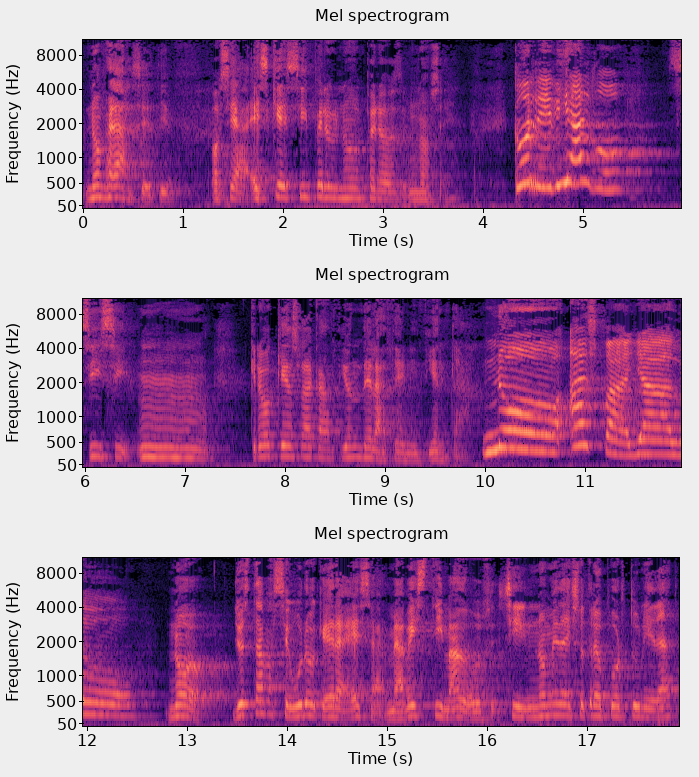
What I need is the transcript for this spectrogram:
No me la sé, tío. O sea, es que sí, pero no, pero no sé. ¡Corre, di algo! Sí, sí. mm, creo que es la canción de la Cenicienta. ¡No! ¡Has fallado! No, yo estaba seguro que era esa. Me habéis timado. Si no me dais otra oportunidad,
